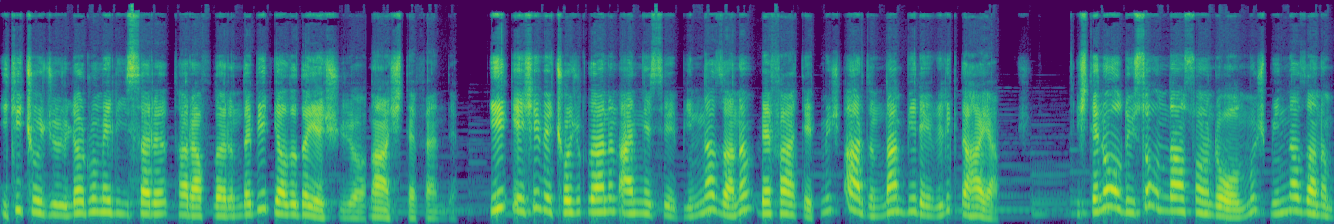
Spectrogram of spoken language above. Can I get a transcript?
iki çocuğuyla Rumeli Hisarı taraflarında bir yalıda yaşıyor Naşit Efendi. İlk eşi ve çocuklarının annesi Binnaz Hanım vefat etmiş ardından bir evlilik daha yapmış. İşte ne olduysa ondan sonra olmuş Binnaz Hanım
